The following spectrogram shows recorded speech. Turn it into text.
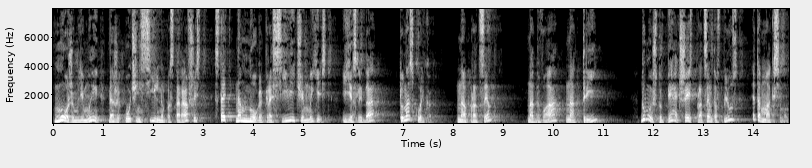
Можем ли мы, даже очень сильно постаравшись, стать намного красивее, чем мы есть? И если да, то на сколько? На процент? На 2? На 3? Думаю, что 5-6% плюс – это максимум.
